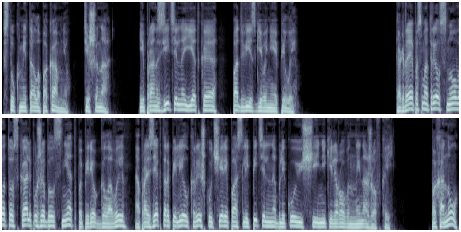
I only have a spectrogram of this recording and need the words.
стук металла по камню, тишина и пронзительно едкое подвизгивание пилы. Когда я посмотрел снова, то скальп уже был снят поперек головы, а прозектор пилил крышку черепа ослепительно бликующей никелированной ножовкой. Пахану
